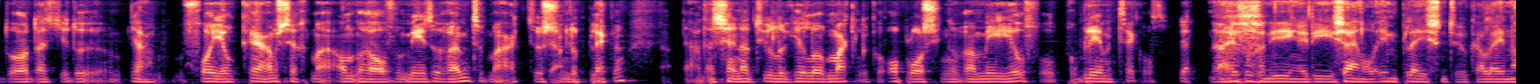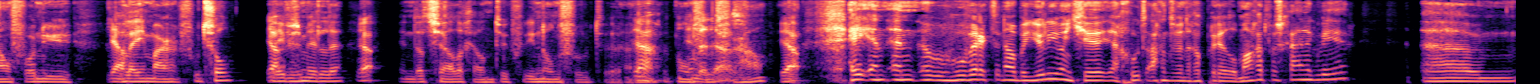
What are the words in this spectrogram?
doordat je de, ja, voor jouw kraam zeg maar anderhalve meter ruimte maakt tussen Ja. de plekken. Ja. dat zijn natuurlijk hele makkelijke oplossingen waarmee je heel veel problemen tackelt. Ja. Nou, heel veel van die dingen die zijn al in place natuurlijk. Alleen dan voor nu Ja. alleen maar voedsel, Ja. levensmiddelen. Ja. En datzelfde geldt natuurlijk voor die non-food, eh, Ja, het non-food verhaal. Ja. Hey, en, en eh, hoe werkt het nou bij jullie? Want je, ja goed, 28 april mag het waarschijnlijk weer. Ehm,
